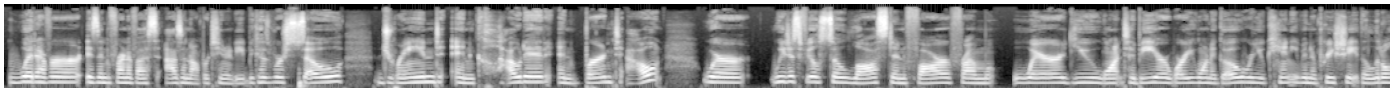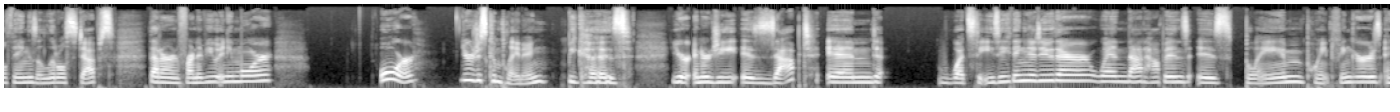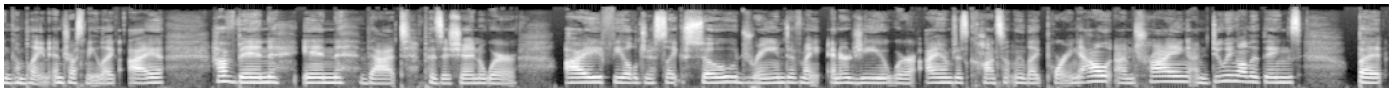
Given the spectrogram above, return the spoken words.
whatever is in front of us as an opportunity because we're so drained and clouded and burnt out where we just feel so lost and far from where you want to be or where you want to go, where you can't even appreciate the little things, the little steps that are in front of you anymore. Or you're just complaining because your energy is zapped and what's the easy thing to do there when that happens is blame, point fingers, and complain. And trust me, like I have been in that position where I feel just like so drained of my energy, where I am just constantly like pouring out. I'm trying, I'm doing all the things, but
